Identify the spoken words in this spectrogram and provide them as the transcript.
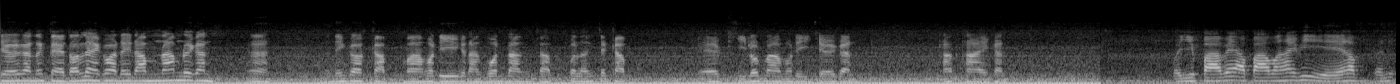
เจอกันตั้งแต่ตอนแรกก็ได้ดำน้ำด้วยกันอ่าอันนี้ก็กลับมาพอดีกระต่างคนต่างกลับกำลังจะกลับ ขี่รถมาพอดีเจอกันทักทายกันไปยิงปลาแม่เอาปลามาให้พี่เอครับ อันนี้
